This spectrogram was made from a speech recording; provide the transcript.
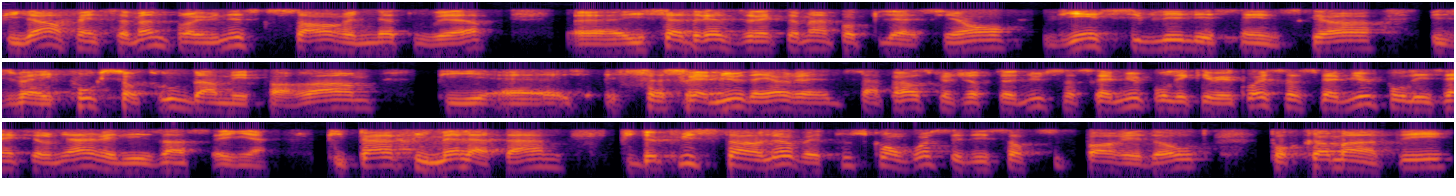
Puis là, en fin de semaine, le premier ministre qui sort une lettre ouverte, euh, il s'adresse directement à la population, vient cibler les syndicats, il dit ben, il faut qu'ils se retrouvent dans mes forums. Puis euh, ce serait mieux, d'ailleurs, euh, sa phrase que j'ai retenue, ce serait mieux pour les Québécois, ce serait mieux pour les infirmières et les enseignants. Puis paf, il met la table. Puis depuis ce temps-là, ben, tout ce qu'on voit, c'est des sorties de part et d'autre pour commenter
